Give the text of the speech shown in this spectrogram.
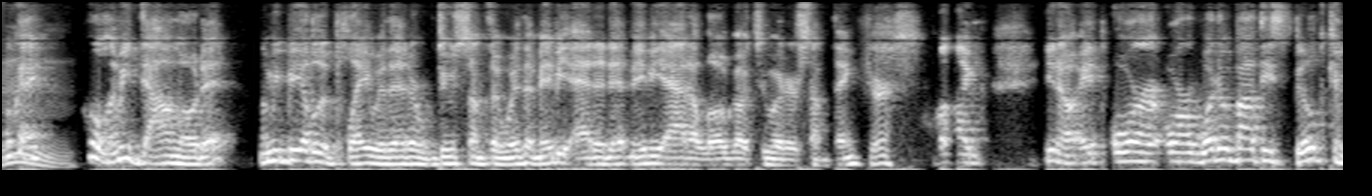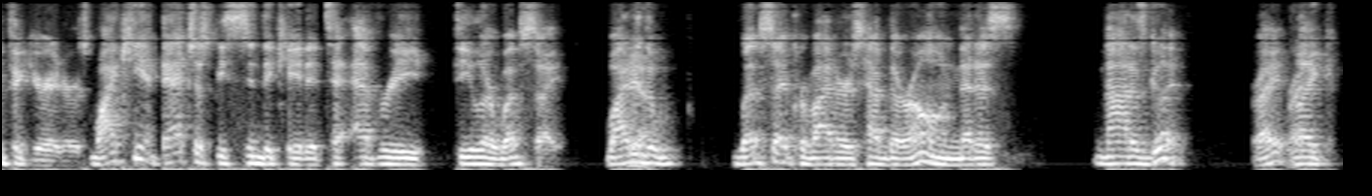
Okay, mm. cool. Let me download it let me be able to play with it or do something with it. Maybe edit it maybe add a logo to it or something. Sure. But like you know it or or what about these build configurators? Why can't that just be syndicated to every dealer website? Why do the website providers have their own that is not as good right, right. like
